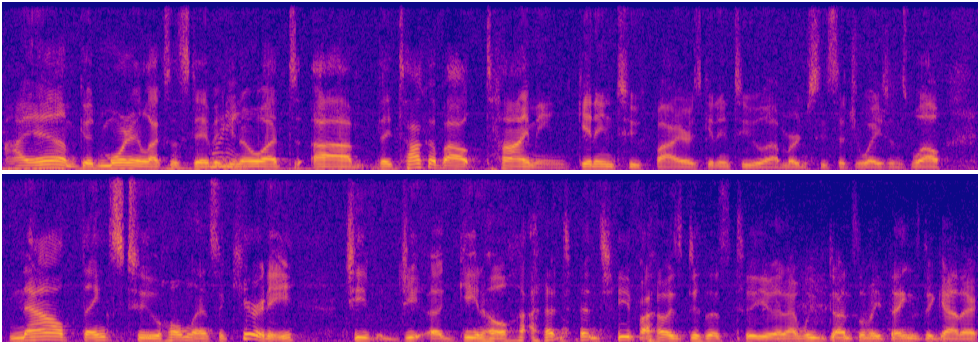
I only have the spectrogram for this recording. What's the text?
I am. Good morning, Alexis David. Morning. You know what? Um, they talk about timing, getting to fires, getting to uh, emergency situations. Well, now, thanks to Homeland Security, Chief G- uh, Gino, Chief, I always do this to you, and we've done so many things together.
